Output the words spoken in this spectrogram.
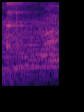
Yeah.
